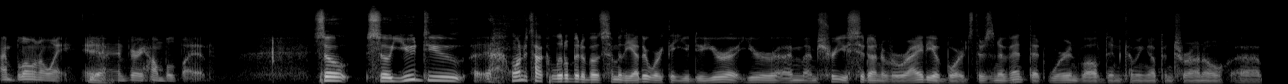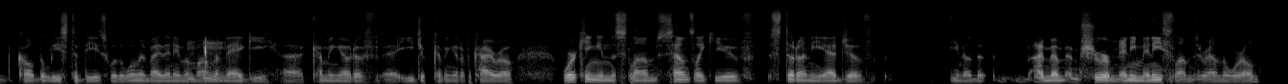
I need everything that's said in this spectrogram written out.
I'm blown away and, yeah. and very humbled by it. So, so you do. Uh, I want to talk a little bit about some of the other work that you do. You're, a, you're. I'm, I'm, sure you sit on a variety of boards. There's an event that we're involved in coming up in Toronto uh, called the Least of These, with a woman by the name of mm-hmm. Mama Maggie, uh, coming out of uh, Egypt, coming out of Cairo, working in the slums. Sounds like you've stood on the edge of, you know, the. I'm, I'm sure many, many slums around the world,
